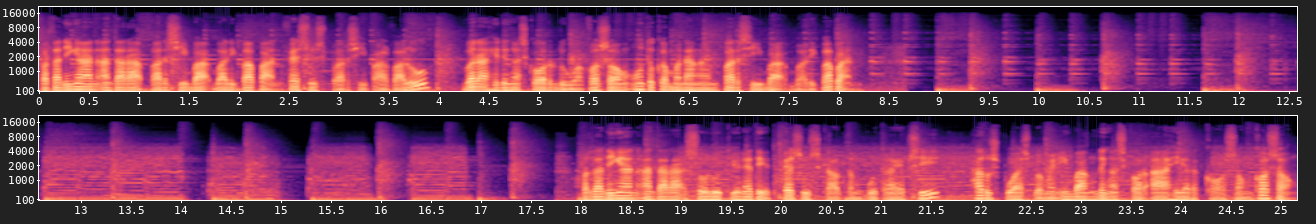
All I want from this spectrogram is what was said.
Pertandingan antara Persiba Balikpapan versus Persipal Palu berakhir dengan skor 2-0 untuk kemenangan Persiba Balikpapan. Pertandingan antara Sulut United versus Kalteng Putra FC harus puas bermain imbang dengan skor akhir 0-0.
